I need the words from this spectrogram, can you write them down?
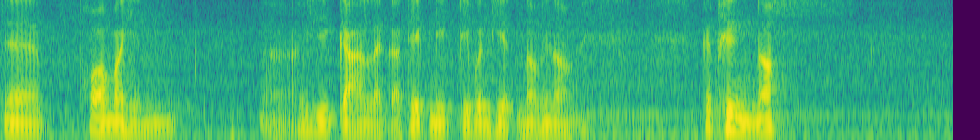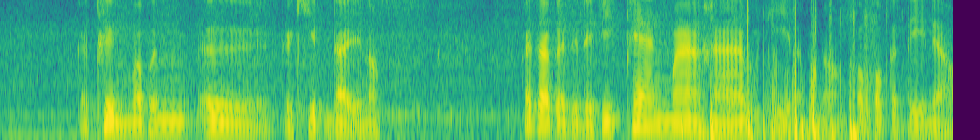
แต่พอมาเห็นวิธีการแล้วก็เทคนิคที่เพิ่นเฮ็ดเนาะพี่น้องก็ถึงเนาะก็ถึงว่าเพิ่นเออก็คิดได้เนาะก็จะเก็สิได้พลิกแพงมาหาวิธีแล้วพี่น้องเพราะปกติแล้ว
